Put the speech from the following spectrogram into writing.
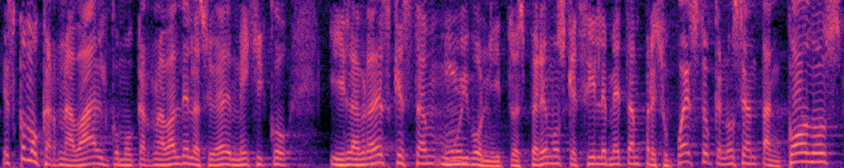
es como carnaval, como carnaval de la Ciudad de México. Y la verdad es que está muy bonito. Esperemos que sí le metan presupuesto, que no sean tan codos,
